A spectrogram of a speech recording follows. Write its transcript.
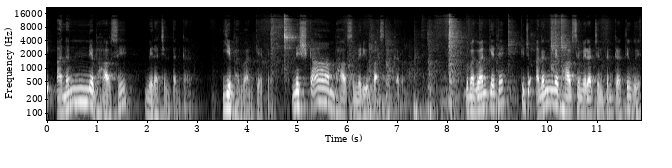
कि अनन्य भाव से मेरा चिंतन करो। ये भगवान कहते हैं, निष्काम भाव से मेरी उपासना करो। तो भगवान कहते हैं कि जो अनन्य भाव से मेरा चिंतन करते हुए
